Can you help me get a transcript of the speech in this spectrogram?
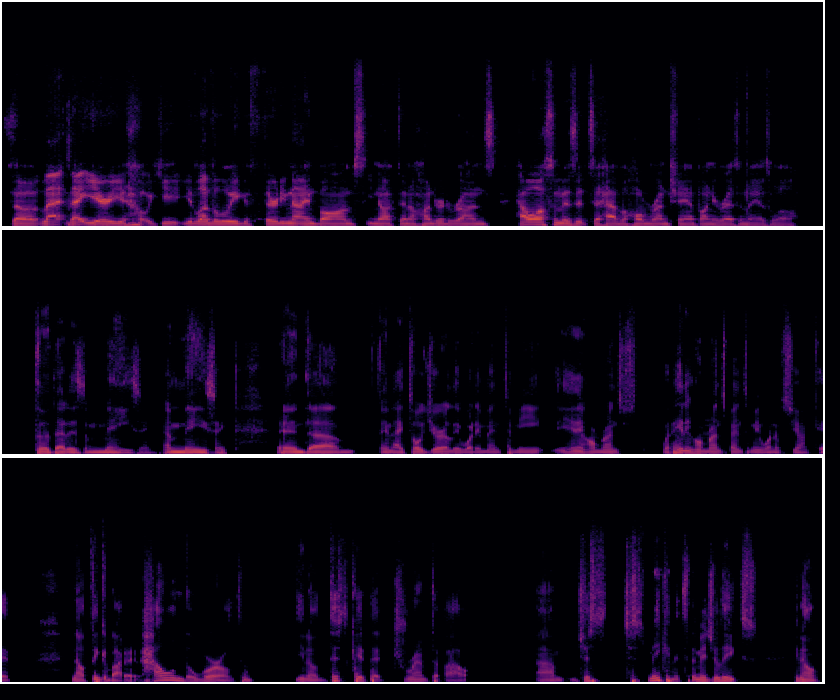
so that that year, you know, you you led the league with 39 bombs. You knocked in 100 runs. How awesome is it to have a home run champ on your resume as well? So that is amazing, amazing, and um, and I told you earlier what it meant to me hitting home runs. What hitting home runs meant to me when I was a young kid now think about it. How in the world, you know, this kid that dreamt about um, just just making it to the major leagues, you know,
